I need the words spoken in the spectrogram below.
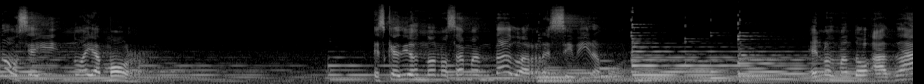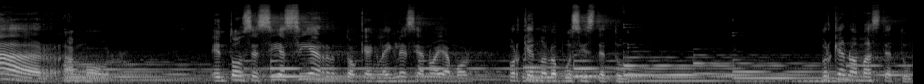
no, si ahí no hay amor. Es que Dios no nos ha mandado a recibir amor. Él nos mandó a dar amor. Entonces, si es cierto que en la iglesia no hay amor, ¿por qué no lo pusiste tú? ¿Por qué no amaste tú?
